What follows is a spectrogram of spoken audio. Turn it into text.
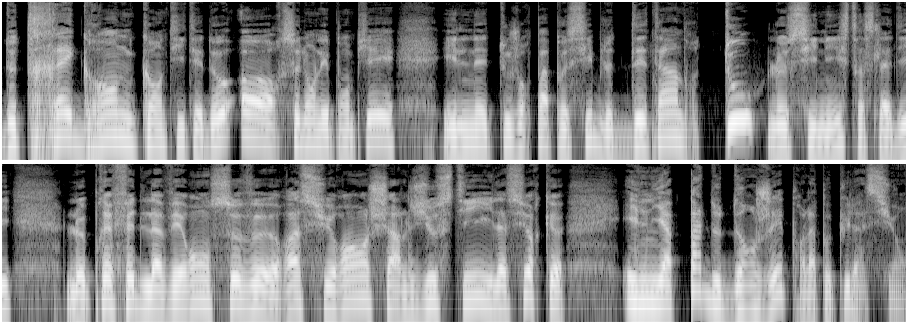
de très grandes quantités d'eau. Or, selon les pompiers, il n'est toujours pas possible d'éteindre tout le sinistre. Cela dit, le préfet de l'Aveyron se veut Charles Justy, il assure qu'il n'y a pas de danger pour la population.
